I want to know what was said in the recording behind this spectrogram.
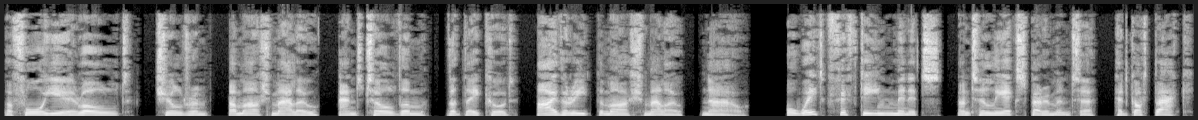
a four-year-old, children, a marshmallow, and told them, that they could, either eat the marshmallow, now, or wait 15 minutes, until the experimenter, had got back,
